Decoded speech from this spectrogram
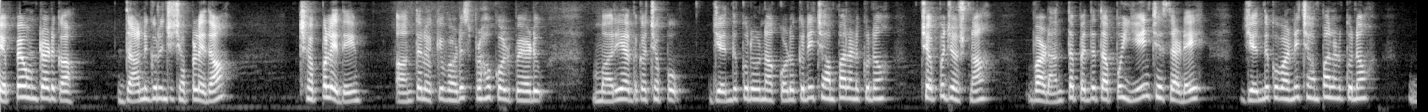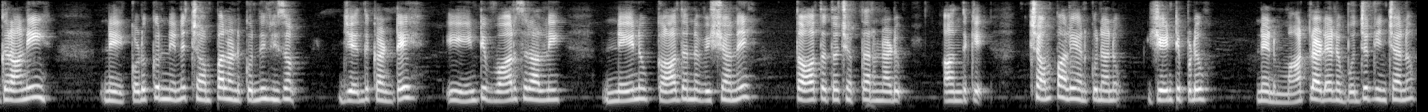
చెప్పే ఉంటాడుగా. దాని గురించి చెప్పలేదా? చెప్పలేదే. అంతలోకి వాడు స్పృహ కోల్పోయాడు. మర్యాదగా చెప్పు. ఎందుకు నువ్వు నా కొడుకుని చంపాలనుకున్నావు? చెప్పు జోష్ణ వాడంత పెద్ద తప్పు ఏం చేశాడే? ఎందుకు వాడిని చంపాలనుకున్నావు? గ్రాని నీ కొడుకుని నేను చంపాలనుకుంది నిజం. ఎందుకంటే ఈ ఇంటి వారసురాల్ని నేను కాదన్న విషయాన్ని తాతతో చెప్తారన్నాడు అందుకే చంపాలి అనుకున్నాను. ఏంటిప్పుడు? నేను మాట్లాడాను బుజ్జగించాను.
